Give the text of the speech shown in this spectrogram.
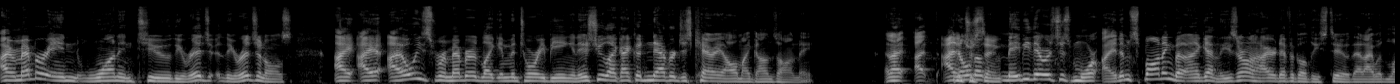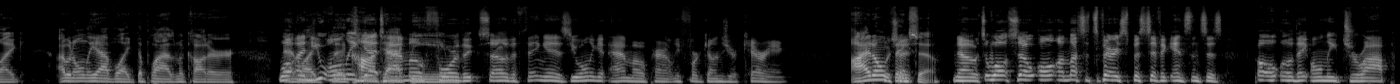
I remember in one and two, the orig- the originals, I, I I always remembered like inventory being an issue. Like I could never just carry all my guns on me. And I I, I don't know. Maybe there was just more items spawning, but again, these are on higher difficulties too. That I would like. I would only have like the plasma cutter. Well, and, like, you only get ammo beam. for the. So the thing is, you only get ammo apparently for guns you're carrying. I don't think I- so. No, it's well, so oh, unless it's very specific instances, oh, oh, they only drop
